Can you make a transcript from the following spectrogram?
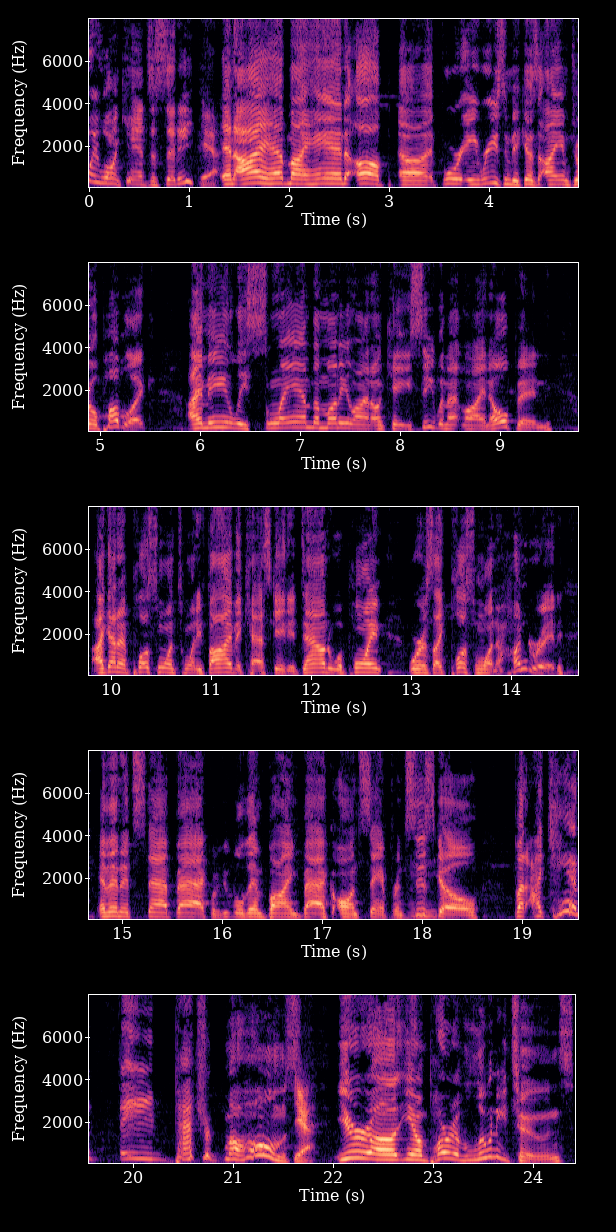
we want Kansas City. Yeah. And I have my hand up uh, for a reason because I am Joe Public. I immediately slammed the money line on KC when that line opened. I got at plus 125. It cascaded down to a point where it's like plus 100, and then it snapped back with people then buying back on San Francisco. But I can't fade Patrick Mahomes. Yeah. You're, uh, you know, part of Looney Tunes.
